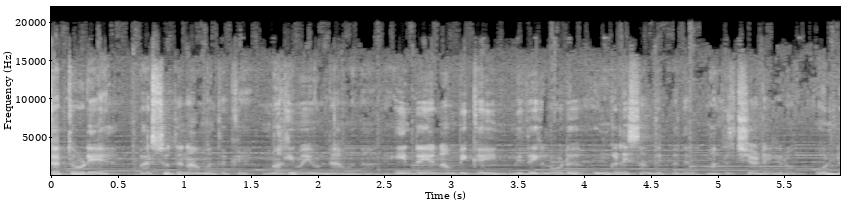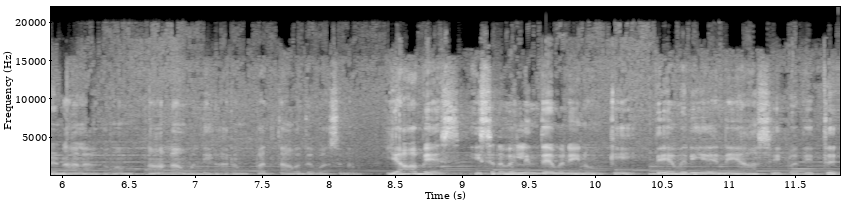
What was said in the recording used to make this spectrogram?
கத்தோடைய பரிசுத்த நாமத்துக்கு மகிமை உண்டாவதாக. இன்றைய நம்பிக்கையின் விதைகளோடு உங்களை சந்திப்பதில் மகிழ்ச்சி அடைகிறோம். ஒன்று நாளாகவும் நாலாம் அதிகாரம் பத்தாவது வசனம். யாபேஸ் இஸ்ரவேலின் தேவனை நோக்கி தேவரீர் என்னை ஆசீர்வதித்து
